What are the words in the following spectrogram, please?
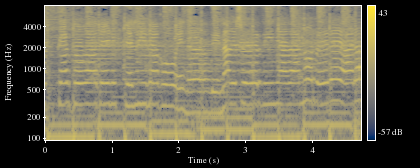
azkar doa berezkeli dagoena Dena deserdina da norbere ara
